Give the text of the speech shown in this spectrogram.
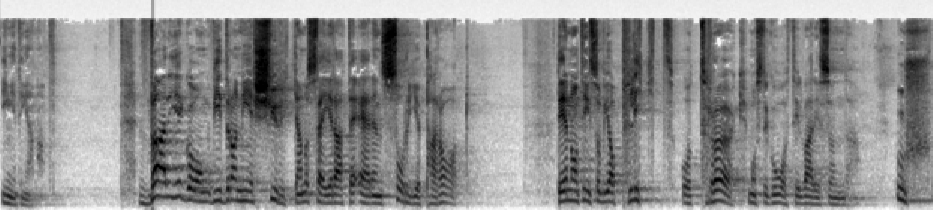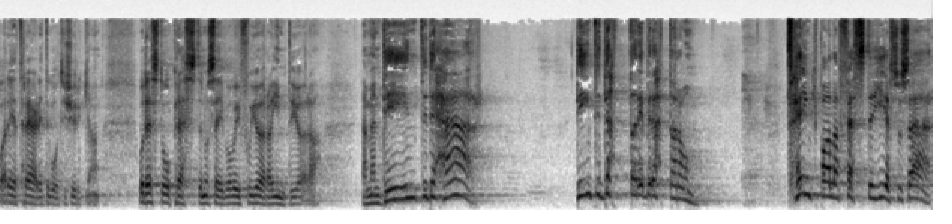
ingenting annat. Varje gång vi drar ner kyrkan och säger att det är en sorgeparad, Det är någonting som vi har plikt och trök måste gå till varje söndag. Usch vad det är träligt att gå till kyrkan. Och där står prästen och säger vad vi får göra och inte göra. Nej, men det är inte det här. Det är inte detta det berättar om. Tänk på alla fester Jesus är.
